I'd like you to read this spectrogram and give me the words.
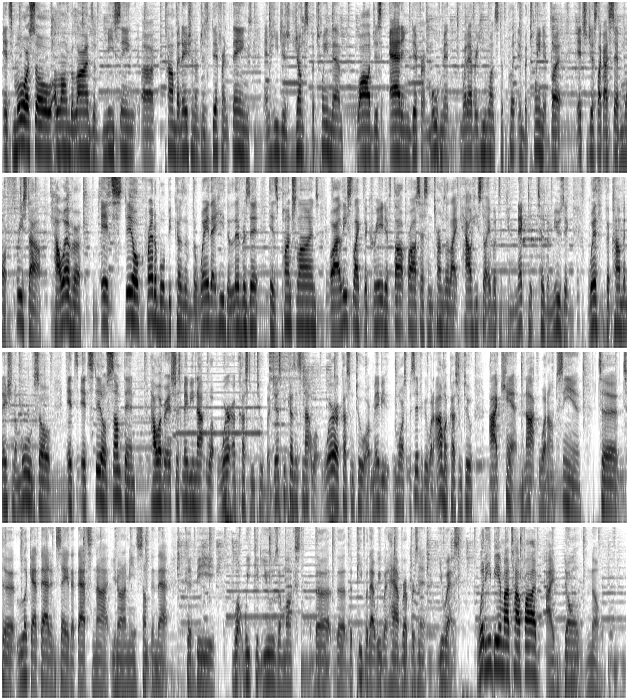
it's more so along the lines of me seeing a combination of just different things and he just jumps between them while just adding different movement whatever he wants to put in between it. But it's just like i said more freestyle. However it's still credible because of the way that he delivers it his punchlines or at least like the creative thought process in terms of like how he's still able to connect it to the music with the combination of moves. So it's it's still something. However it's just maybe not what we're accustomed accustomed to. But just because it's not what we're accustomed to, or maybe more specifically what I'm accustomed to, I can't knock what I'm seeing to to look at that and say that that's not you know what I mean something that could be what we could use amongst the the the people that we would have represent US would he be in my top five? I don't know.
